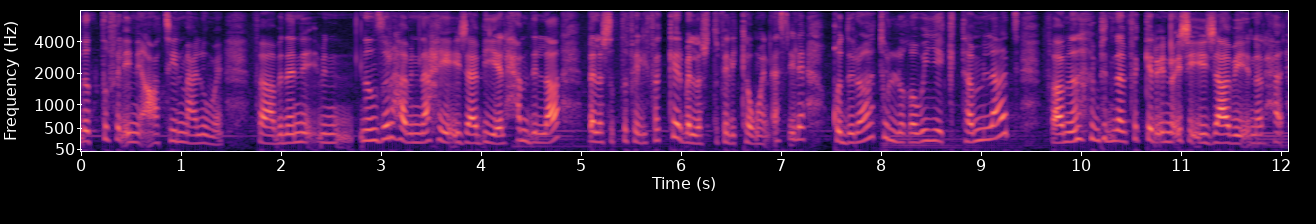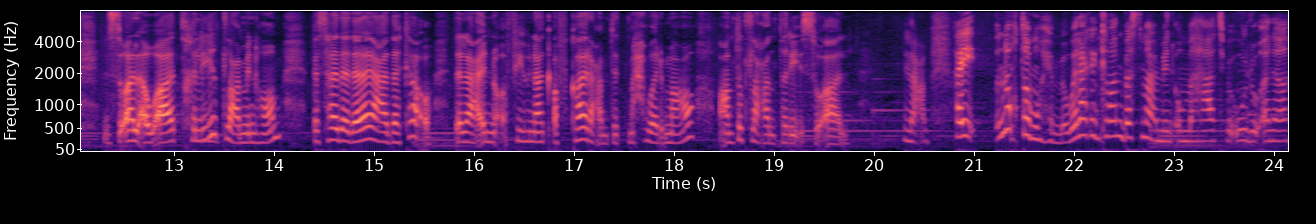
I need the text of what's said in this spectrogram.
للطفل إني أعطيه المعلومة. فبدنا ننظرها من ناحية إيجابية. الحمد لله بلش الطفل يفكر بلش الطفل يكون أسئلة. قدراته اللغوية اكتملت. فبدنا نفكر إنه شيء إيجابي إنه السؤال أوقات خليه يطلع منهم بس هذا دليل على ذكائه. دليل على إنه في هناك أفكار عم تتمحور معه وعم تطلع عن طريق سؤال نعم. هي نقطة مهمة ولكن كمان بسمع من أمهات بيقولوا أنا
